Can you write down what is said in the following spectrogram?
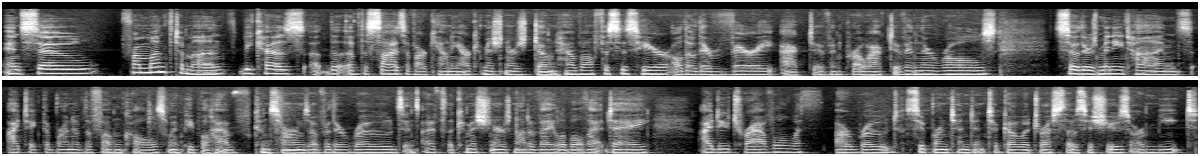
And so from month to month, because of the, of the size of our county, our commissioners don't have offices here, although they're very active and proactive in their roles. So there's many times I take the brunt of the phone calls when people have concerns over their roads, and if the commissioner's not available that day, I do travel with our road superintendent to go address those issues or meet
